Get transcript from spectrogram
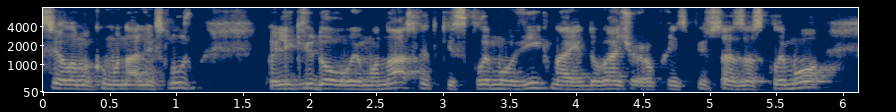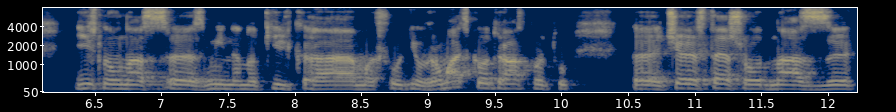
силами комунальних служб ліквідовуємо наслідки, склемо вікна і до вечора, в принципі, все засклемо. Дійсно, у нас е, змінено кілька маршрутів громадського транспорту е, через те, що одна з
